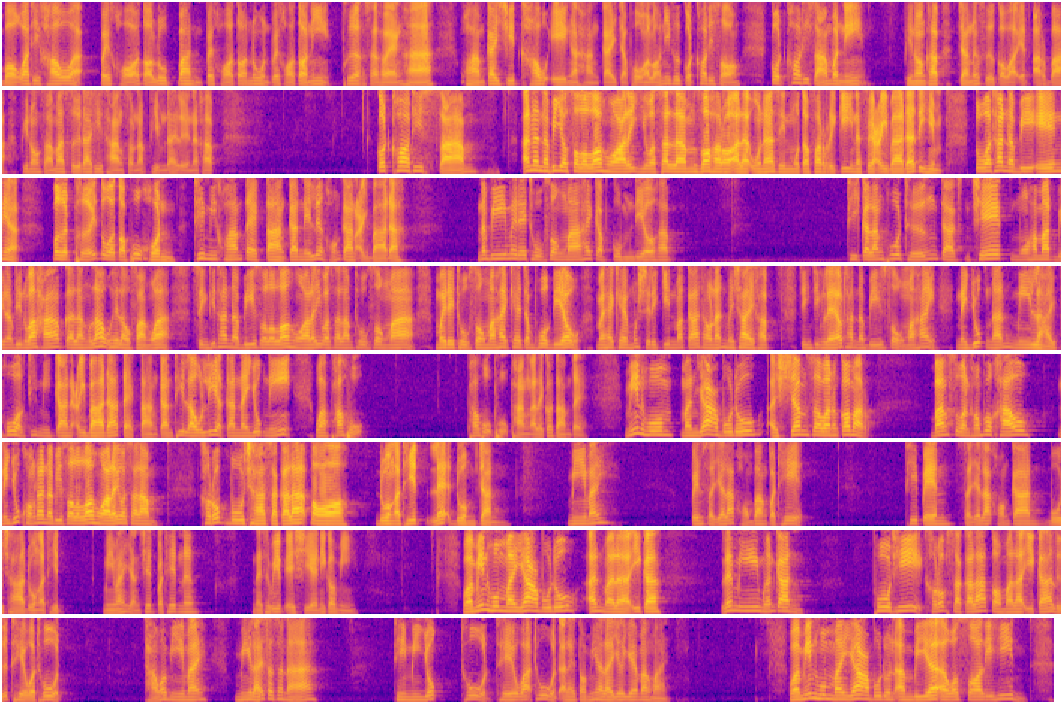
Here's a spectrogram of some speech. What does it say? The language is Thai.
บอกว่าที่เขาอะไปขอต่อรูปปั้น ไปขอต่อนู่น ไปขอต่อนี่ เพื่อแสวงหาความใกล้ชิดเขาเองอะห่างไกลจากพระองค์อัลลอฮ์นี่คือกฎข้อที่สองกฎข้อที่สามวันนี้ พี่น้องครับ จากหนังสือกวาเอตอัรบะพี่น้องสามารถซื้อได้ที่ทางสำนักพิมพ์ได้เลยนะครับ กฎข้อที่สามอันนั้นนบียศ็อลลัลลอฮุอะลัยฮิวะสัลลัมซอฮารออะลาอุนาซินมุตฟัรริกีนฟิอิบาดะติฮิมตัวท่านนบีเองเนี่ยเปิดเผยตัวต่อผู้คนที่มีความแตกต่างกันในเรื่องของการอิบาดะนบีไม่ได้ถูกส่งมาให้กับกลุ่มเดียวครับ ที่กำลังพูดถึงจากเชคโมฮัมหมัดบินอับดินวะฮาบกำลังเล่าให้เราฟังว่า สิ่งที่ท่านนาบีสุลต่านละฮ์อะลัยฮิวะสลลัมถูกส่งมา ไม่ได้ถูกส่งมาให้แค่จำพวกเดียว ไม่ให้แค่มุชริกินมักกะเท่านั้นไม่ใช่ครับ จริง ๆ แล้วท่านนาบีส่งมาให้ ในยุคนั้นมีหลายพวกที่มีการอิบาดะแตกต่างกันที่เราเรียกกันในยุคนี้ว่าพระหุพระหุผุพังอะไรก็ตามแต่ มินฮุมมันยาบูดูอัชชัมสวานกอมาร บางส่วนของพวกเขาในยุคของท่านนบีสุลต่านฮ์อะลัยฮิวะสัลลัมเคารพบูชาสักการะต่อดวงอาทิตย์และดวงจันทร์ มีไหม เป็นสัญลักษณ์ของบางประเทศ ที่เป็นสัญลักษณ์ของการบูชาดวงอาทิตย์ มีไหมอย่างเช่นประเทศหนึ่งในทวีปเอเชียนี่ก็มีว่ามินฮุมมายาบูดูอันมาลาอิกะและมีเหมือนกัน ผู้ที่เคารพสักการะต่อมาลาอิกะหรือเทวทูต ถามว่ามีไหม มีหลายศาสนา ที่มียกทูต เทวทูตอะไรต่อมีอะไรเยอะแยะมากมายว่ามินฮุมมายาบูดุนอัมบียะอวซอลิฮิน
